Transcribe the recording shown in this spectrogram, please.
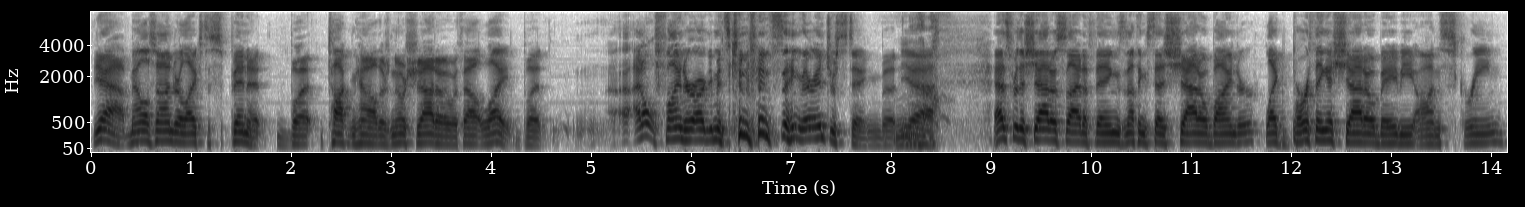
Yeah, Melisandre likes to spin it, but talking how there's no shadow without light. But I don't find her arguments convincing. They're interesting, but yeah. No. As for the shadow side of things, nothing says shadow binder like birthing a shadow baby on screen,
